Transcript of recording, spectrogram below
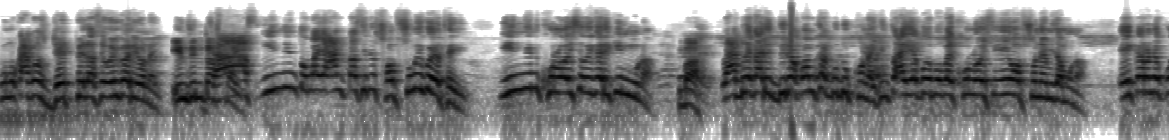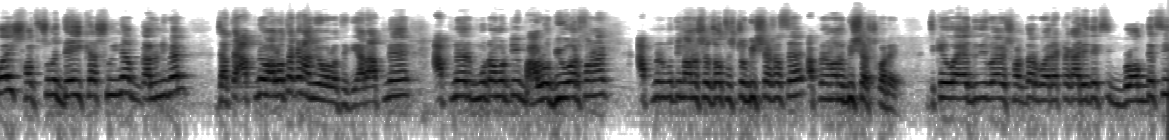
কোনো কাগজ ডেট ফেল আছে ওই গাড়িও নাই। ইঞ্জিন টাচ নাই। ইঞ্জিন তো ভাই আনটাসিনে সবসময় করে থাকি। ইঞ্জিন খোলা হয়েছে ওই গাড়ি কিনবো না। বাহ। লাগলে গাড়ির দুইটা কম থাকব দুঃখ নাই। কিন্তু আইয়া কইবো ভাই খোলা হয়েছে এই অপশনে আমি যাব না। এই কারণে কই সবসময় দেখা শুই না গালু নিবেন। যাতে আপনি ভালো থাকেন আমিও ভালো থাকি। আর আপনি আপনার মোটামুটি ভালো ভিউয়ার্স অনেক আপনার প্রতি মানুষের যথেষ্ট বিশ্বাস আছে আপনার মানুষ বিশ্বাস করে। যে কেউ আয়া দিদি ভাই সর্দার ভাইয়ের একটা গাড়ি দেখছি ব্লগ দেখছি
